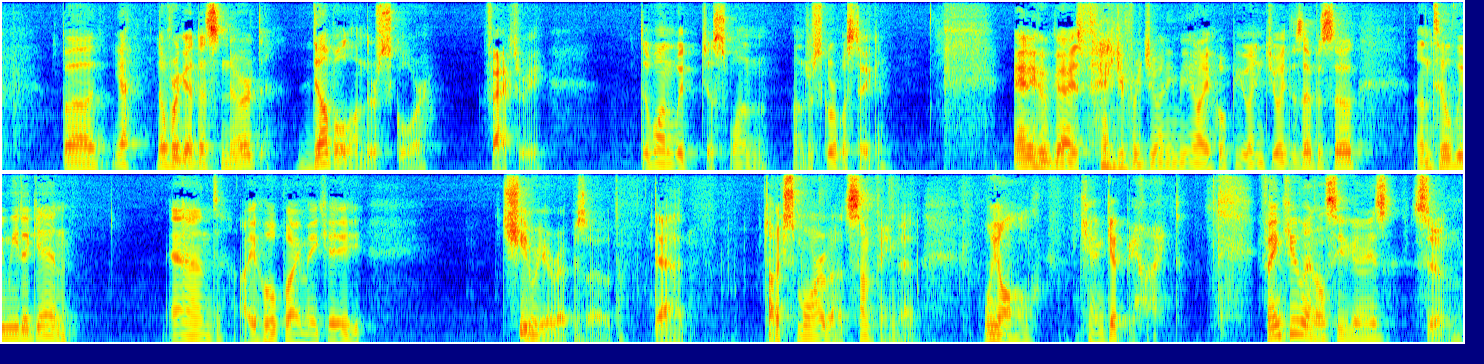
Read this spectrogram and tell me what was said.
But yeah, don't forget that's nerd double underscore factory. The one with just one underscore was taken. Anywho, guys, thank you for joining me. I hope you enjoyed this episode. Until we meet again. And I hope I make a cheerier episode that talks more about something that we all can get behind. Thank you, and I'll see you guys soon.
